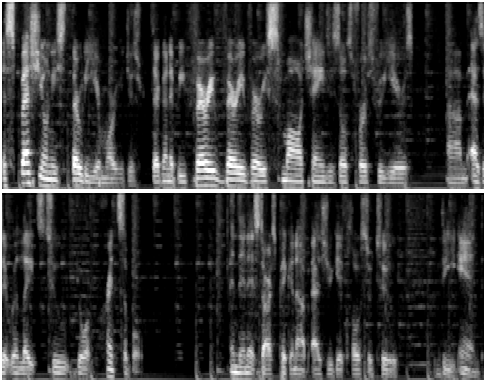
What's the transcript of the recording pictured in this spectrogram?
especially on these 30 year mortgages. They're going to be very, very, very small changes those first few years um, as it relates to your principal. And then it starts picking up as you get closer to the end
